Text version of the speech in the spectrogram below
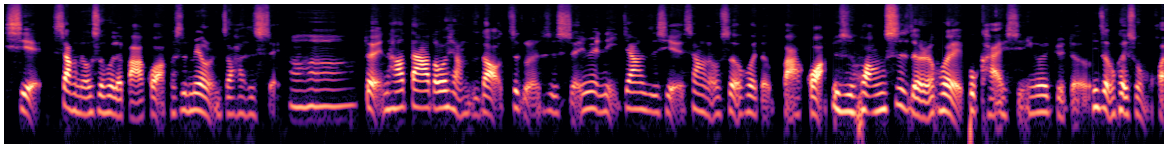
写上流社会的八卦，可是没有人知道他是谁。嗯哼，对，然后大家都会想知道这个人是谁，因为你这样子写上流社会的八卦，就是皇室的人会不开心，因为觉得你怎么可以说我们坏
